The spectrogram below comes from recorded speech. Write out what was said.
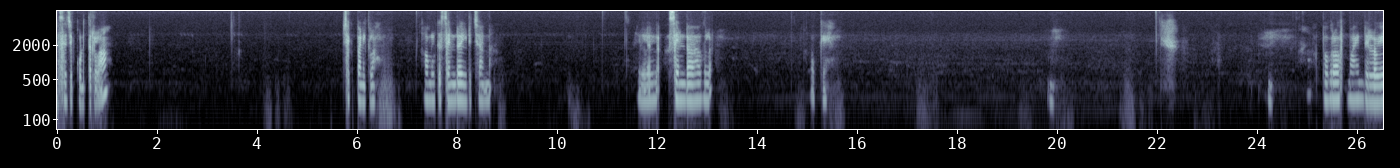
மெசேஜ் கொடுத்துடலாம். செக் பண்ணிக்கலாம். அவங்களுக்கு சென்ட் ஆகிடுச்சான்னு இல்லை இல்லை சென்ட் ஆகலை. ஓகே பவர் ஆஃப் மைண்ட் எல்லோயே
